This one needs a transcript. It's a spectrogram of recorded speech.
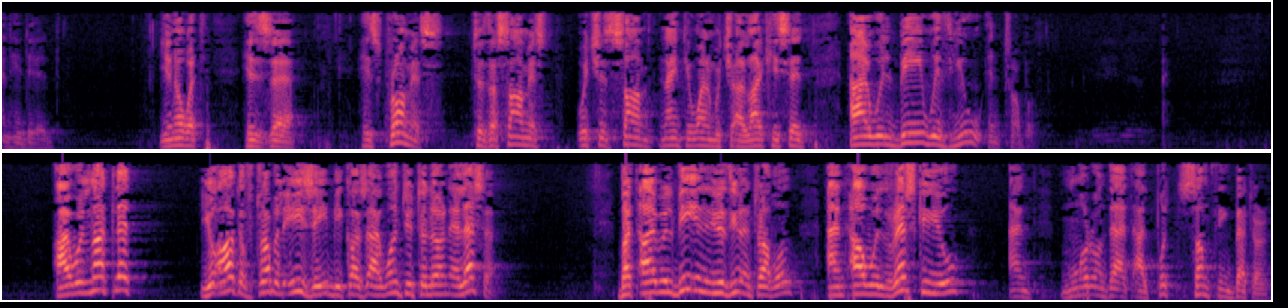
And he did. You know what? His, uh, his promise to the psalmist, which is Psalm 91, which I like, he said, I will be with you in trouble. I will not let you out of trouble easy because I want you to learn a lesson. But I will be with you in trouble and I will rescue you and more on that, I'll put something better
